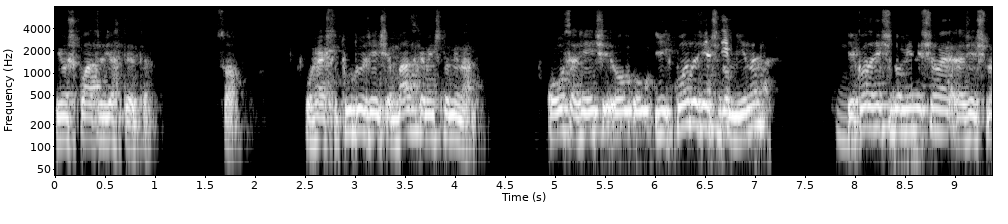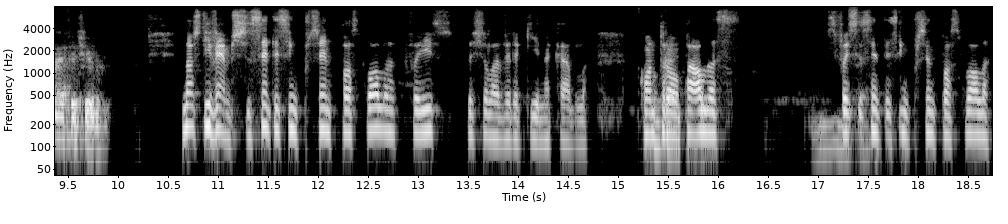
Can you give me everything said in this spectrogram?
e uns quatro de Arteta. Só. O resto tudo a gente é basicamente dominado. Ou se a gente. Ou, ou, e quando a gente domina, e quando a gente domina, a gente não é, a gente não é efetivo. Nós tivemos 65% de posse de bola, foi isso? Deixa lá ver aqui na cábula. Contra okay. o Palace, foi 65% de posse de bola.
